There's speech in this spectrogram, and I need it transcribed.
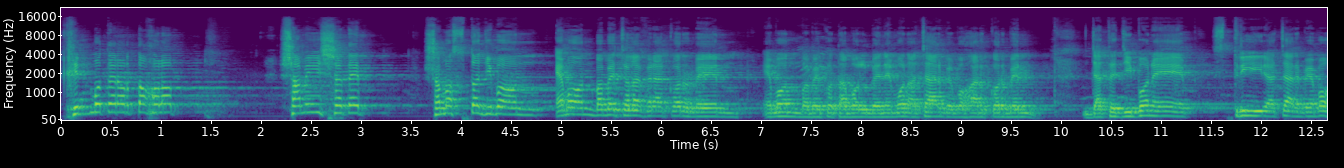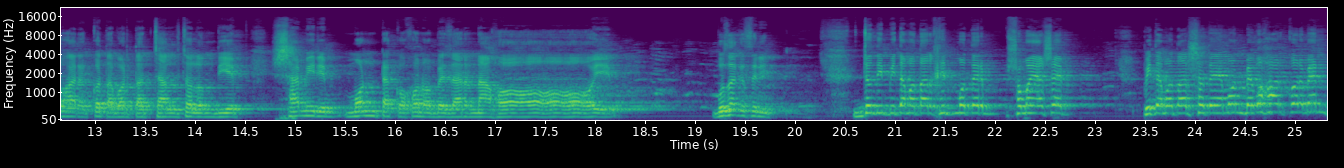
খিদমতের অর্থ হল স্বামীর সাথে সমস্ত জীবন এমনভাবে চলাফেরা করবেন, এমনভাবে কথা বলবেন, এমন আচার ব্যবহার করবেন, যাতে জীবনে স্ত্রীর আচার ব্যবহার কথাবার্তা চাল চলন দিয়ে স্বামীর মনটা কখনো বেজার না হয়। বোঝা গেছে যদি পিতামাতার খিদমতের সময় আসে পিতামাতার সাথে এমন ব্যবহার করবেন,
